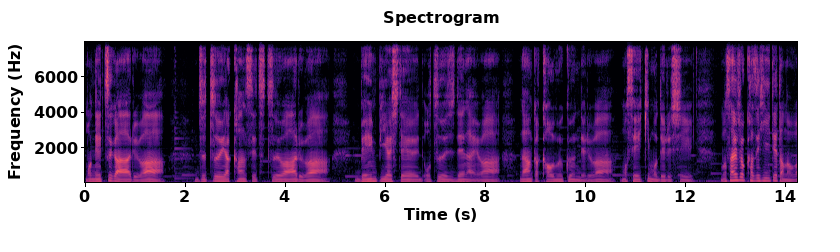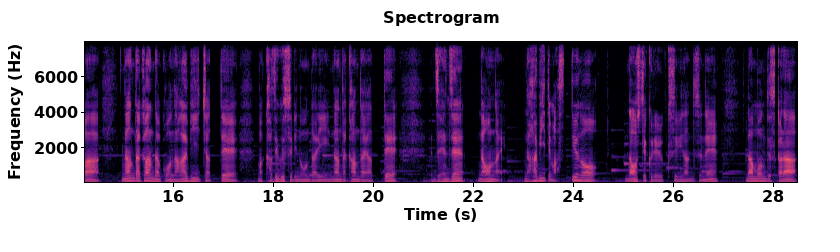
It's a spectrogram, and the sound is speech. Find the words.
もう熱があるわ頭痛や関節痛はあるわ便秘やしてお通じ出ないわ。なんか顔むくんでるわ。もう咳も出るし。もう最初風邪ひいてたのがなんだかんだこう長引いちゃって、まあ、風邪薬飲んだりなんだかんだやって全然治んない。長引いてますっていうのを治してくれる薬なんですよね。なもんですから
